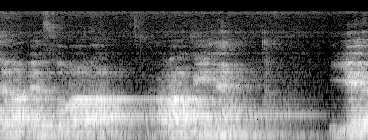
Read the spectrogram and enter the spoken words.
جناب زرارہ راوی ہیں۔ یہ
